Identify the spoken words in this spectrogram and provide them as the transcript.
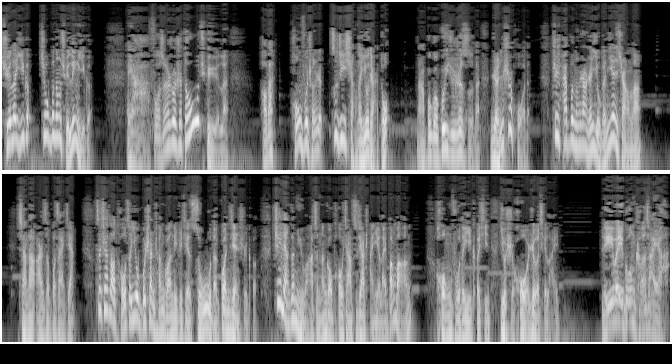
娶了一个就不能娶另一个。哎呀，否则若是都娶了，好吧，洪福承认自己想的有点多。啊，不过规矩是死的，人是活的，这还不能让人有个念想了。想他儿子不在家，自家老头子又不擅长管理这些俗物的关键时刻，这两个女娃子能够抛下自家产业来帮忙，洪福的一颗心又是火热起来。李卫公可在呀？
